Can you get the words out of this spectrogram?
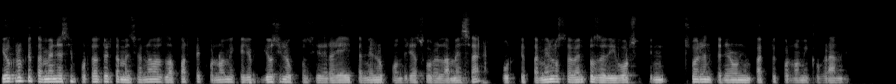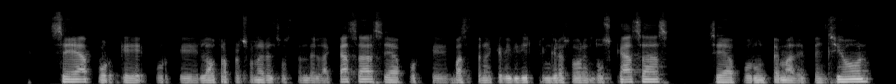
yo creo que también es importante, ahorita mencionabas la parte económica, yo, yo sí lo consideraría y también lo pondría sobre la mesa, porque también los eventos de divorcio suelen tener un impacto económico grande, sea porque, porque la otra persona era el sostén de la casa, sea porque vas a tener que dividir tu ingreso ahora en dos casas, sea por un tema de pensión,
